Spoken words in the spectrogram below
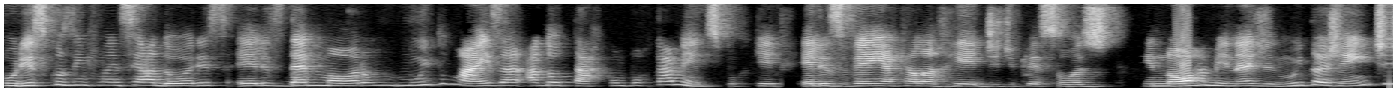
por isso que os influenciadores, eles demoram muito mais a adotar comportamentos, porque eles veem aquela rede de pessoas enorme, né, de muita gente,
